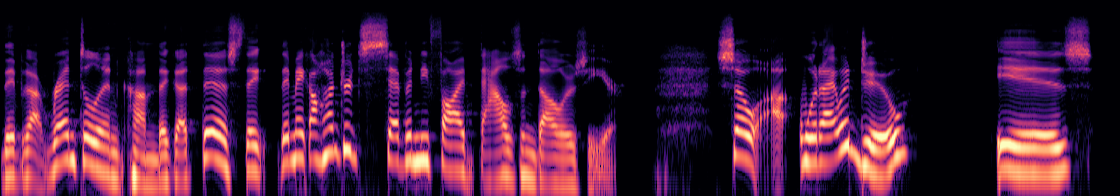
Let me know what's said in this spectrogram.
They've got rental income. They got this. They they make $175,000 a year. So uh, what I would do is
